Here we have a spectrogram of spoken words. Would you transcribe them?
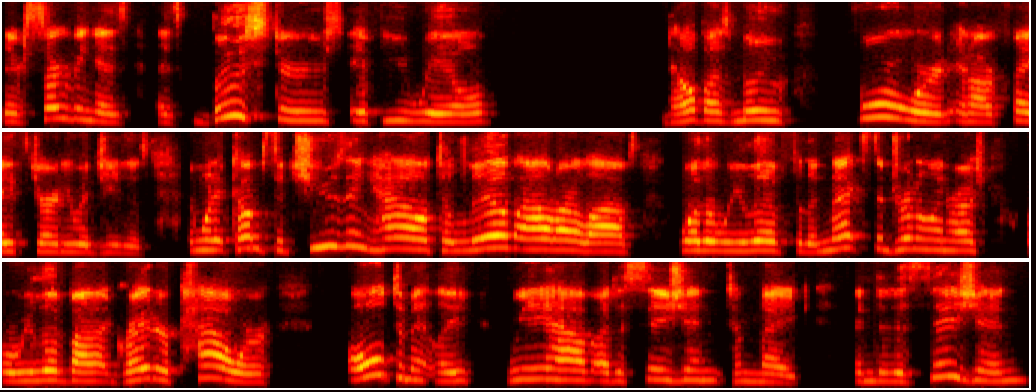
They're serving as, as boosters, if you will, to help us move forward in our faith journey with Jesus. And when it comes to choosing how to live out our lives, whether we live for the next adrenaline rush or we live by greater power, ultimately we have a decision to make. And the decision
